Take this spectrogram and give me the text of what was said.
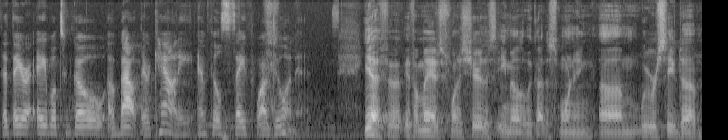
that they are able to go about their county and feel safe while doing it. Yeah, if, uh, if I may, I just want to share this email that we got this morning. Um, we received a,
